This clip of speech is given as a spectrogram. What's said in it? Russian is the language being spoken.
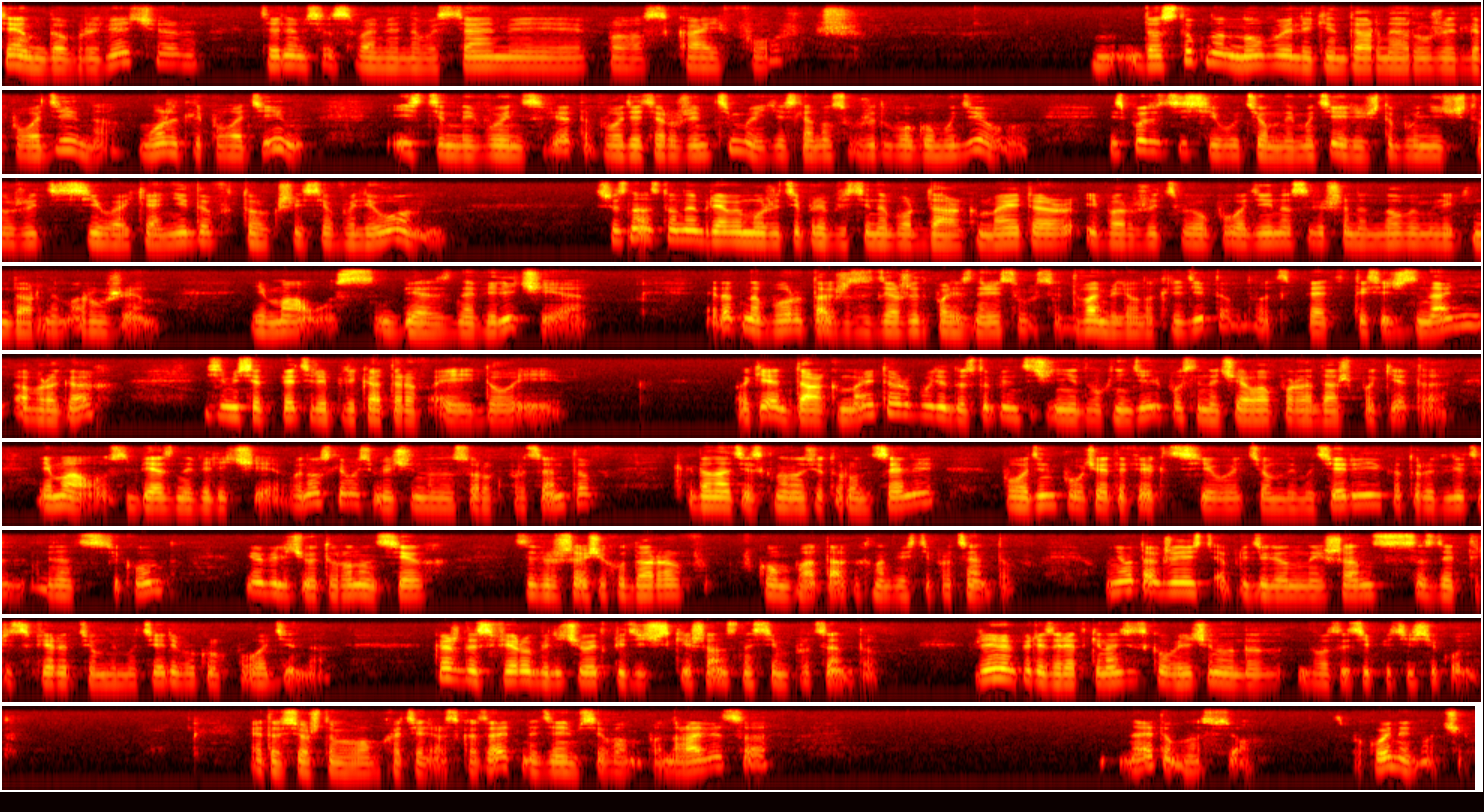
Всем добрый вечер. Делимся с вами новостями по Skyforge. Доступно новое легендарное оружие для паладина. Может ли паладин, истинный воин света, владеть оружием тьмы, если оно служит благому делу? Используйте силу темной материи, чтобы уничтожить силы океанидов, вторгшиеся в Элеон. С 16 ноября вы можете приобрести набор Dark Matter и вооружить своего паладина совершенно новым легендарным оружием. Имаус, бездна величия. Этот набор также содержит полезные ресурсы. 2 миллиона кредитов, 25 тысяч знаний о врагах и 75 репликаторов Эйдои. Пакет Dark Matter будет доступен в течение двух недель после начала продаж пакета. Имаус, бездна величия. Выносливость увеличена на 40%, когда натиск наносит урон цели, паладин получает эффект силы темной материи, который длится 12 секунд и увеличивает урон от всех завершающих ударов в комбо-атаках на 200%. У него также есть определенный шанс создать три сферы темной материи вокруг паладина. Каждая сфера увеличивает критический шанс на 7%. Время перезарядки натиска увеличено до 25 секунд. Это все, что мы вам хотели рассказать. Надеемся, вам понравится. На этом у нас все. Спокойной ночи.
